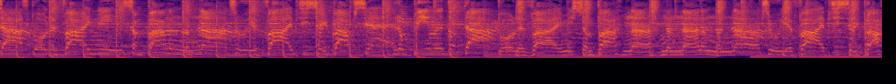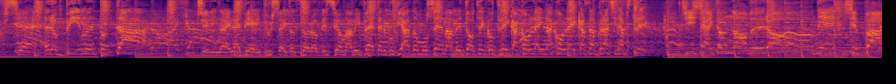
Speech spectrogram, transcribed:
czas, polewaj mi. Szampana na na. Czuję vibe, dzisiaj baw się. Robimy to tak. Polewaj mi szampana. Na na na na na. Czuję vibe, dzisiaj baw się Robimy to tak. Czyli najlepiej puszczaj to co robię z ziomami. Weter Bo wiadomo, że mamy do tego dryga. Kolejna kolejka zabraci na pstryk. Dzisiaj to nowy rok Niech się pali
